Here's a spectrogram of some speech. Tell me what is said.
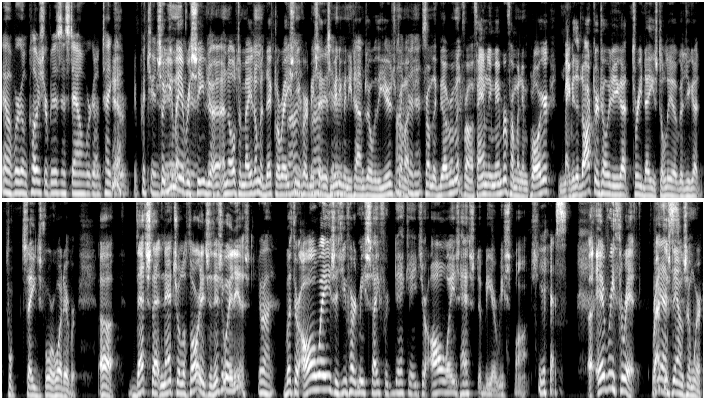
Yeah, we're going to close your business down. We're going to take Yeah. your, put you in So you may have received a, an ultimatum, a declaration. Right, You've heard me say this many, Terry. many times over the years My from a, from the government, from a family member, from an employer. Maybe the doctor told you you got three days to live because you got four, stage four, whatever. Uh, that's that natural authority. So this is the way it is. You're right. But there always, as you've heard me say for decades, there always has to be a response. Yes. Uh, every threat, write Yes. this down somewhere.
